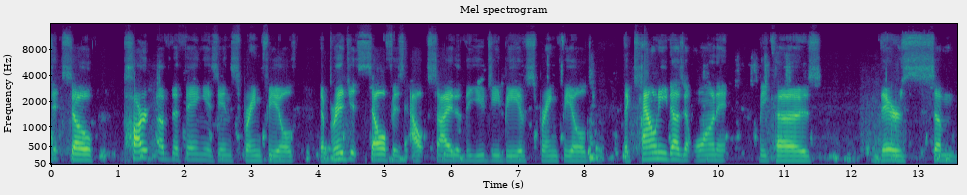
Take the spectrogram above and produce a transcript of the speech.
th- so part of the thing is in Springfield. The bridge itself is outside of the UGB of Springfield. The county doesn't want it because there's some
